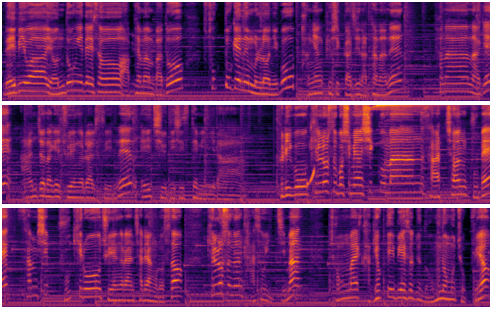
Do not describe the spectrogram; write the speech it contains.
내비와 연동이 돼서 앞에만 봐도 속도계는 물론이고 방향 표시까지 나타나는 편안하게 안전하게 주행을 할 수 있는 HUD 시스템입니다. 그리고 킬로수 보시면 19만 4,939km 주행을 한 차량으로서 킬로수는 다소 있지만 정말 가격 대비해서도 너무너무 좋고요.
